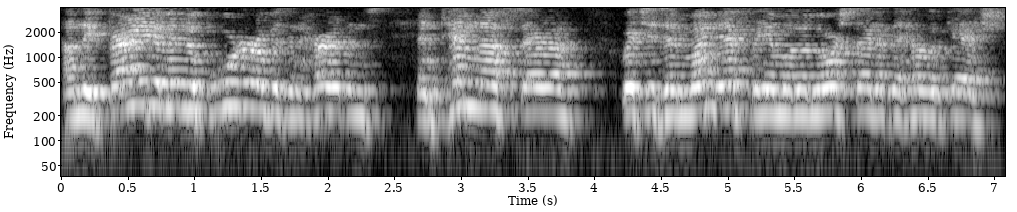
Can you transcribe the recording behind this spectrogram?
and they buried him in the border of his inheritance in Timnath Serah, which is in Mount Ephraim on the north side of the hill of Gaash.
